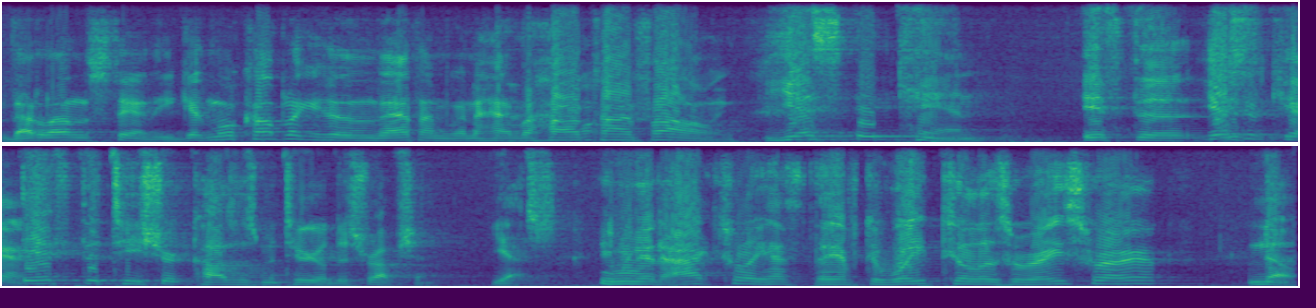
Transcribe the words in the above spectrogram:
That'll understand. You get more complicated than that, I'm going to have a hard time following. Yes, it can. If the Yes, if- it can. If the T-shirt causes material disruption, yes. you mean it actually has, they have to wait till there's a race riot? No,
